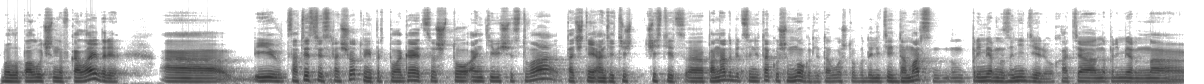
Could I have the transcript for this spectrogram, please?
было получено в коллайдере – и в соответствии с расчетами предполагается, что антивещества, точнее античастиц, а, понадобится не так уж и много для того, чтобы долететь до Марса ну, примерно за неделю. Хотя, например, на,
